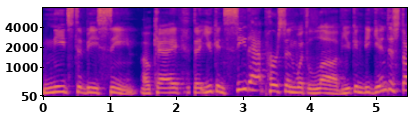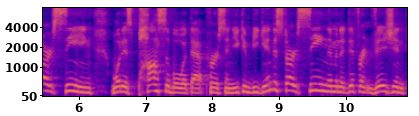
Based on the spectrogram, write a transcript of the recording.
needs to be seen. Okay. That you can see that person with love. You can begin to start seeing what is possible with that person. You can begin to start seeing them in a different vision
